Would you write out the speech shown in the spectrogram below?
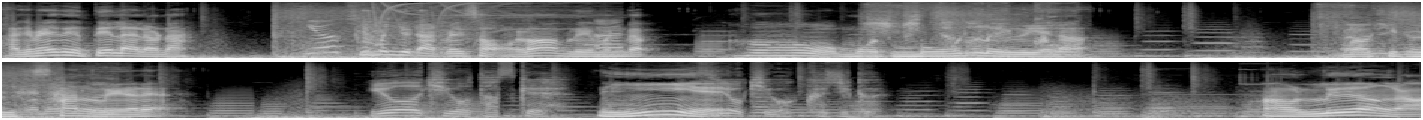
อาจจะไม่ตื่นเต้นอะไรแล้วนะ ที่มันหยุดอัดไปสองรอบเลยมันแบบ โอ้โห หมดมูดเลยนะเราคิดนี้สั้นเลยแล้วเนี่ย 弱きを助け นี่ 強きをくじく เอาเรื่องเหรอ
